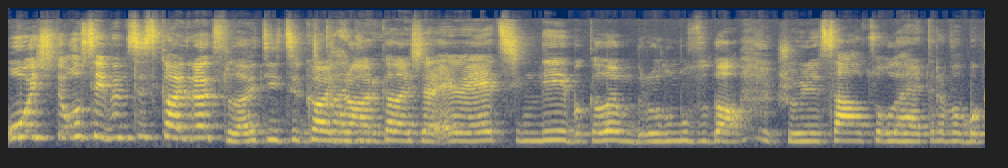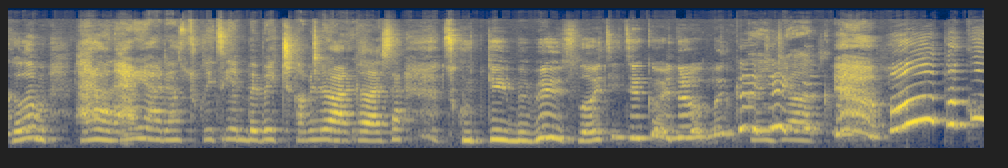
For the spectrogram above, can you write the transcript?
o işte o sevimsiz kaydırak Slide Teacher kaydırağı arkadaşlar. Evet şimdi bakalım drone'umuzu da şöyle sağ sola her tarafa bakalım. Her an her yerden Squid Game bebek çıkabilir arkadaşlar. Squid Game bebeği Slide Teacher kaydırağından. Kayacak. Aa bak orada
